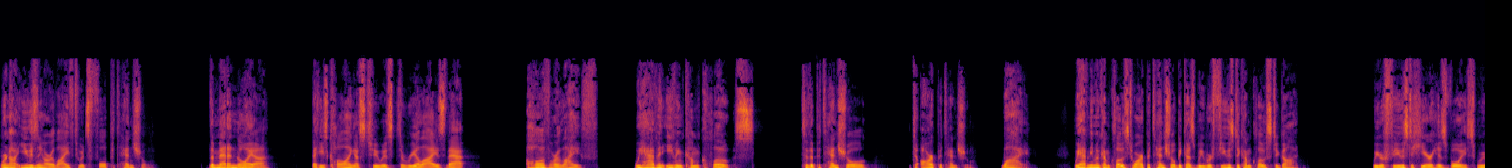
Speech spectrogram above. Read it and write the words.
we're not using our life to its full potential. The metanoia that he's calling us to is to realize that all of our life, we haven't even come close to the potential, to our potential. Why? We haven't even come close to our potential because we refuse to come close to God. We refuse to hear his voice. We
